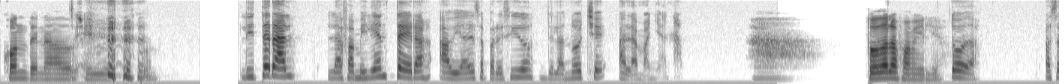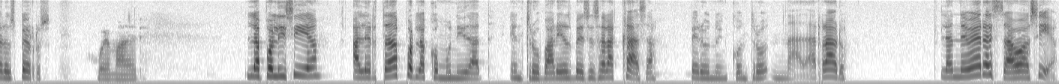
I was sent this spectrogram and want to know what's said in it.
Condenado. Sí. sí, Dupont. Literal, la familia entera había desaparecido de la noche a la mañana. Toda la familia. Toda, hasta los perros. Jue madre. La policía, alertada por la comunidad, entró varias veces a la casa, pero no encontró nada raro. La nevera estaba vacía,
